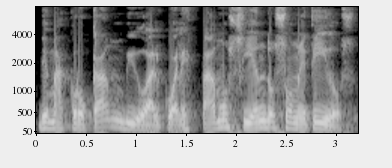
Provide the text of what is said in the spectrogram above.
de macrocambio al cual estamos siendo sometidos,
